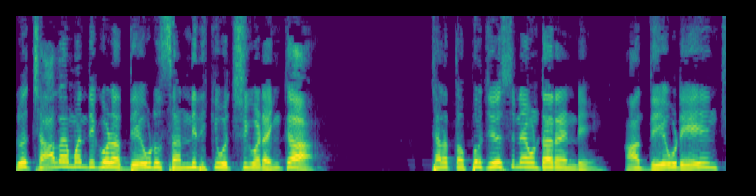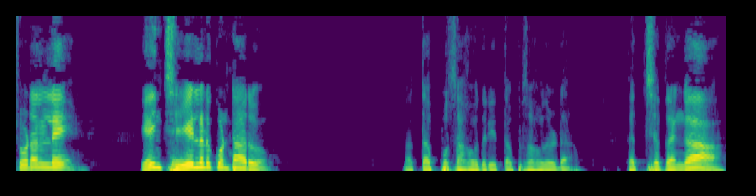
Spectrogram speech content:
ఈరోజు చాలామంది కూడా దేవుడు సన్నిధికి వచ్చి కూడా ఇంకా చాలా తప్పులు చేస్తూనే ఉంటారండి. ఆ దేవుడు ఏం చూడలే ఏం చేయాలనుకుంటారు నా తప్పు సహోదరి తప్పు సహోదరుడా ఖచ్చితంగా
